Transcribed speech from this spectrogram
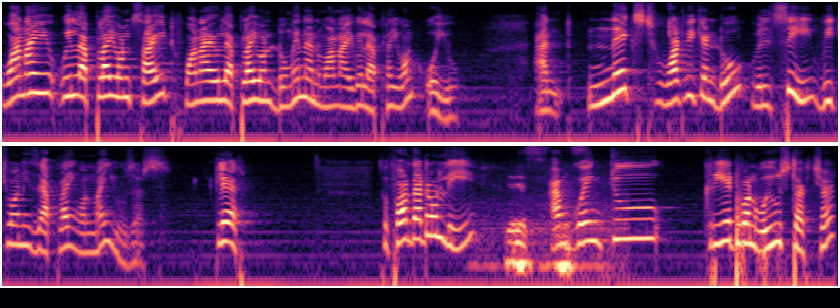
One I will apply on site, one I will apply on domain and one I will apply on OU. And next what we can do, we'll see which one is applying on my users. Clear? So for that only, Yes. I'm yes. going to create one OU structure.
